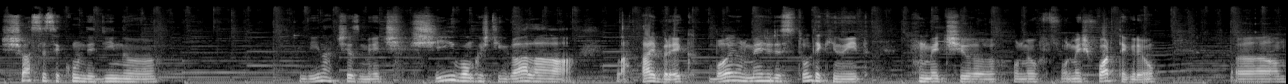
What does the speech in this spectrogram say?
6 secunde din, uh, din acest match și vom câștiga la, la tiebreak. Bă, e un match destul de chinuit, un match, uh, un, meu, un match foarte greu. Uh,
